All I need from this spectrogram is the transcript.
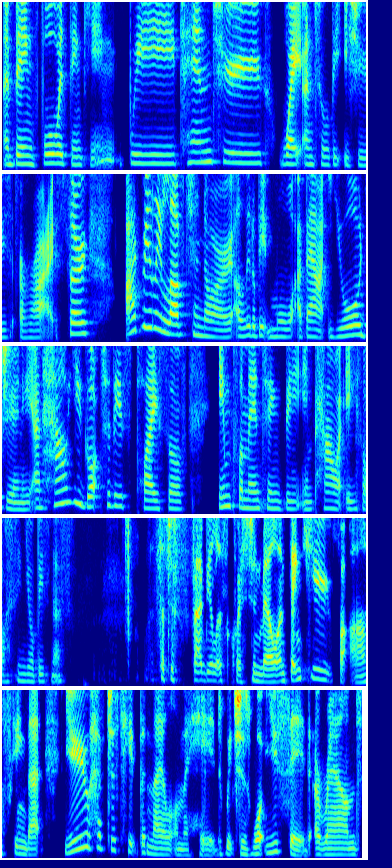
and being forward thinking, we tend to wait until the issues arise. So I'd really love to know a little bit more about your journey and how you got to this place of implementing the Empower ethos in your business. That's such a fabulous question, Mel. And thank you for asking that. You have just hit the nail on the head, which is what you said around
